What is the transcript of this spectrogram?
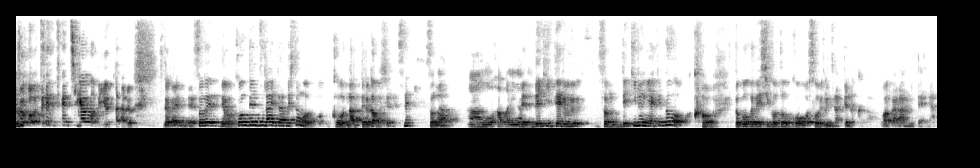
然違うこと言ってある人がいるんで、それ、でもコンテンツライターの人もこうなってるかもしれないですね。その、なあの大幅になってで、できてる、その、できるんやけど、こう、どこで仕事をこう、そういうふうになってるのかがわからんみたいな。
